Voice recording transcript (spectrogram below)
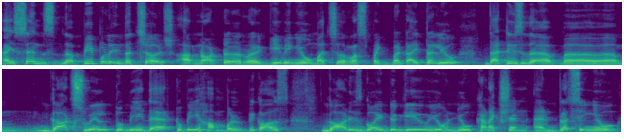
i sense the people in the church are not uh, giving you much respect but i tell you that is the uh, god's will to be there to be humble because god is going to give you new connection and blessing you.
